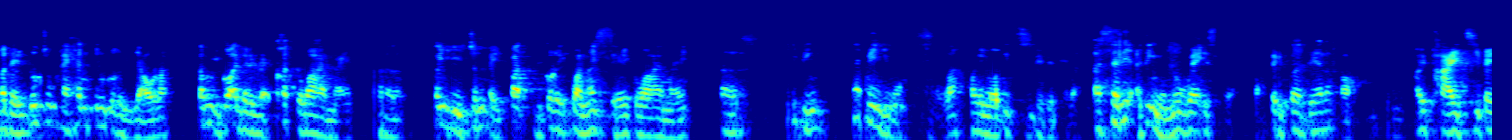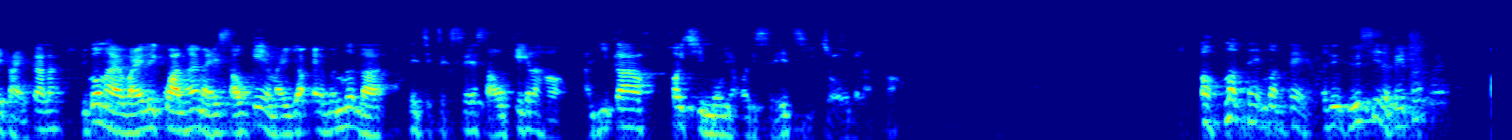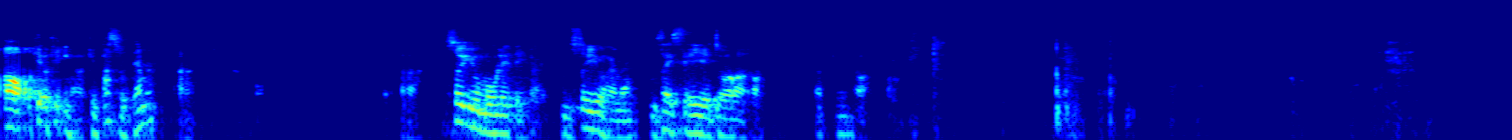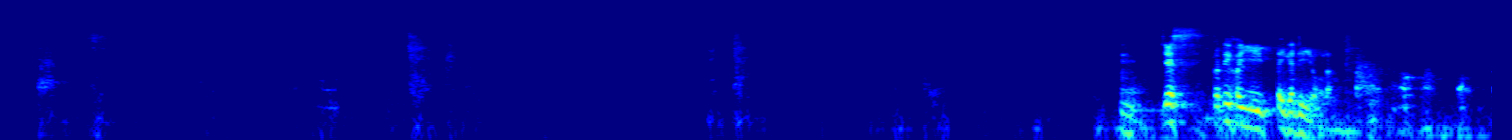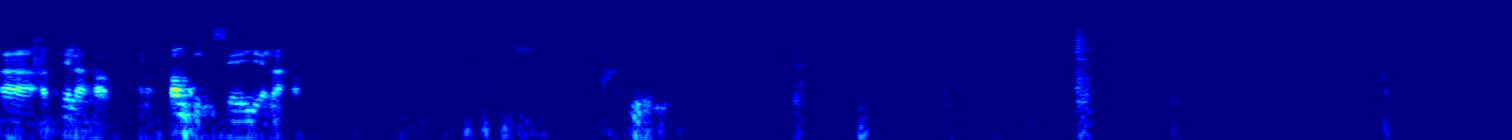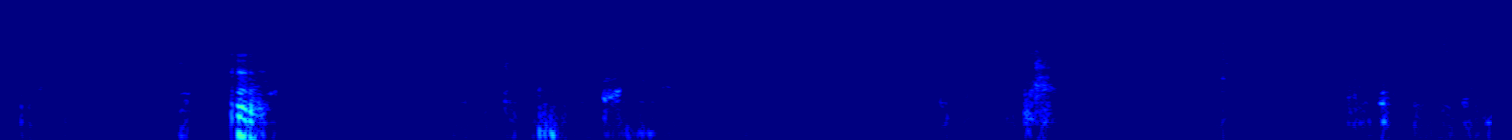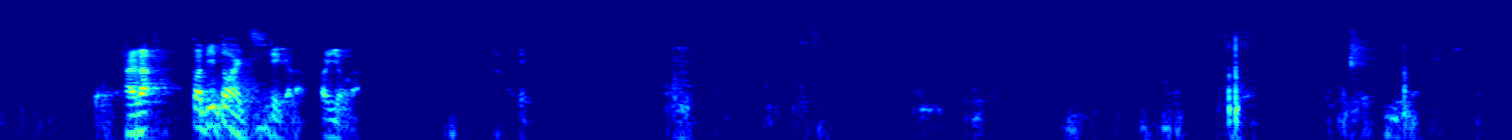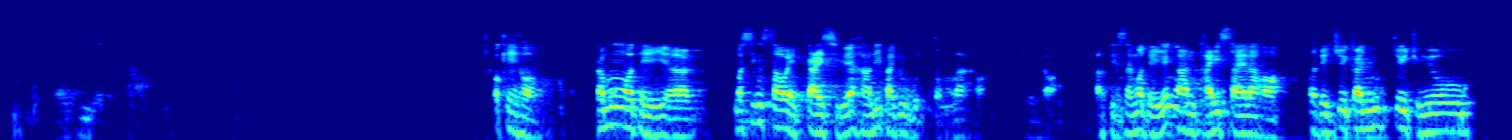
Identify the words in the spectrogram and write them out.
我哋都中喺輕軌嗰度有啦。咁如果你哋 record 嘅話，係咪誒可以準備筆？如果你慣喺寫嘅話，係咪誒呢邊呢邊用紙啦，可以攞啲紙俾你哋啦。啊，Sally，I think you know where is the paper there 啦，哦，可以派紙俾大家啦。如果唔係位你慣喺咪手機係咪有 Evernote 啦，你直接寫手機啦，嗬。啊，依家開始冇人可以寫字咗㗎啦，哦。哦，not there，not there。Do you see the paper？哦，OK，OK，can pass to them 啊。需要冇你哋？唔需要係咪？唔使寫嘢咗啦，嗬。OK，好。嗯，yes，嗰啲可以俾佢哋用啦。方便寫嘢啦。嗯嗯，係啦，嗰啲都係紙嚟㗎啦，可以用啦。OK 嗬，咁我哋誒，我先稍微介紹一下呢排嘅活動啦，嗬。OK 嗬，啊，其實我哋一眼睇晒啦，嗬。我哋最近最重要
